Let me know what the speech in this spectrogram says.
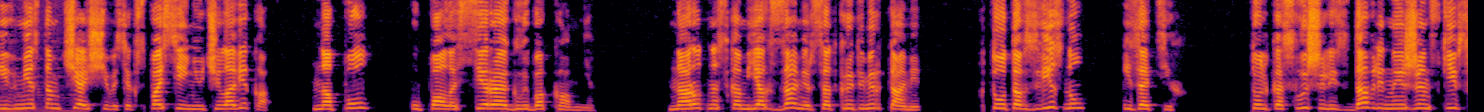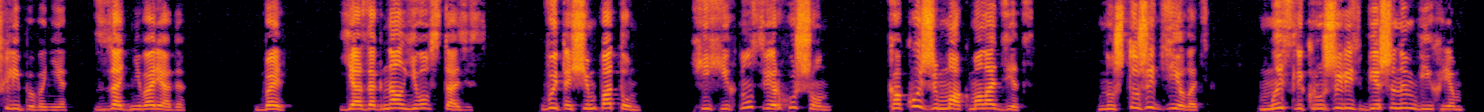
и вместо мчащегося к спасению человека на пол упала серая глыба камня. Народ на скамьях замер с открытыми ртами. Кто-то взвизнул и затих. Только слышались сдавленные женские всхлипывания с заднего ряда. «Бель, я загнал его в стазис. Вытащим потом!» Хихикнул сверху Шон. «Какой же маг молодец!» «Но что же делать?» Мысли кружились бешеным вихрем.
